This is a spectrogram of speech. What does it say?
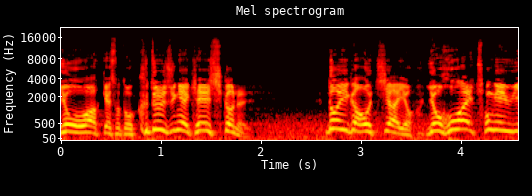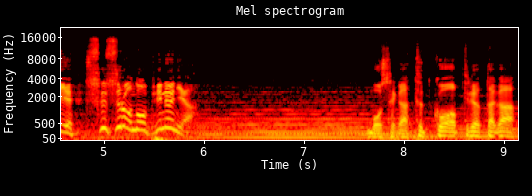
여호와께서도 그들 중에 계시거늘 너희가 어찌하여 여호와의 총회 위에 스스로 높이느냐 모세가 듣고 엎드렸다가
